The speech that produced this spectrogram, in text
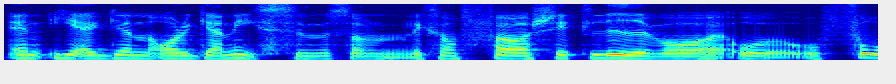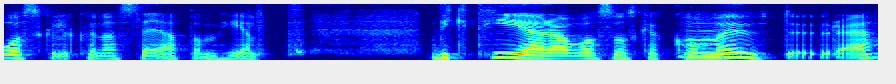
en egen organism som liksom för sitt liv och, och, och få skulle kunna säga att de helt diktera vad som ska komma Mm. ut ur det.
